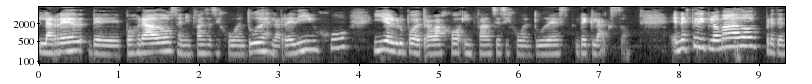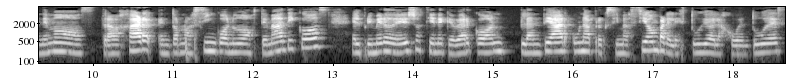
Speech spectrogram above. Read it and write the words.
la red de posgrados en infancias y juventudes, la red INJU, y el grupo de trabajo Infancias y Juventudes de Claxo. En este diplomado pretendemos trabajar en torno a cinco nudos temáticos. El primero de ellos tiene que ver con plantear una aproximación para el estudio de las juventudes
